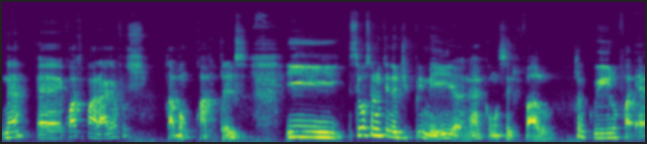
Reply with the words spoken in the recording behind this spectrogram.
né? É, quatro parágrafos, tá bom? Quatro, três. E se você não entendeu de primeira, né? Como eu sempre falo, tranquilo. É,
